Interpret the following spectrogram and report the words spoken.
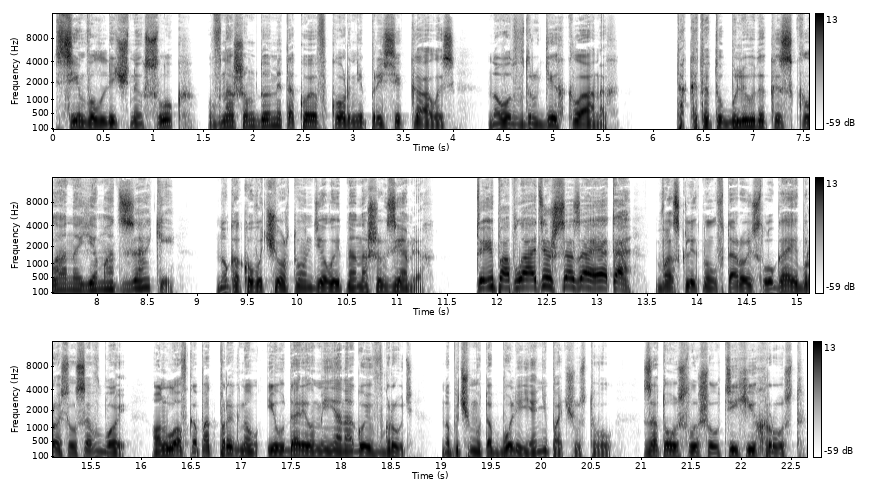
Символ личных слуг. В нашем доме такое в корне пресекалось, но вот в других кланах так этот ублюдок из клана Ямадзаки. Но какого черта он делает на наших землях? «Ты поплатишься за это!» — воскликнул второй слуга и бросился в бой. Он ловко подпрыгнул и ударил меня ногой в грудь, но почему-то боли я не почувствовал. Зато услышал тихий хруст,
